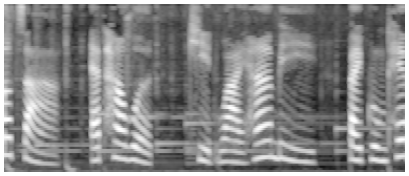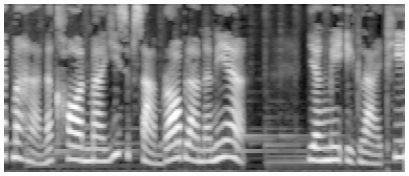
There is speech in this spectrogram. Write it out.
9 จาก at harvard ขีด y 5 b ไปกรุงเทพมหานครมา 23 รอบแล้วนะเนี่ย ยังมีอีกหลายที่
